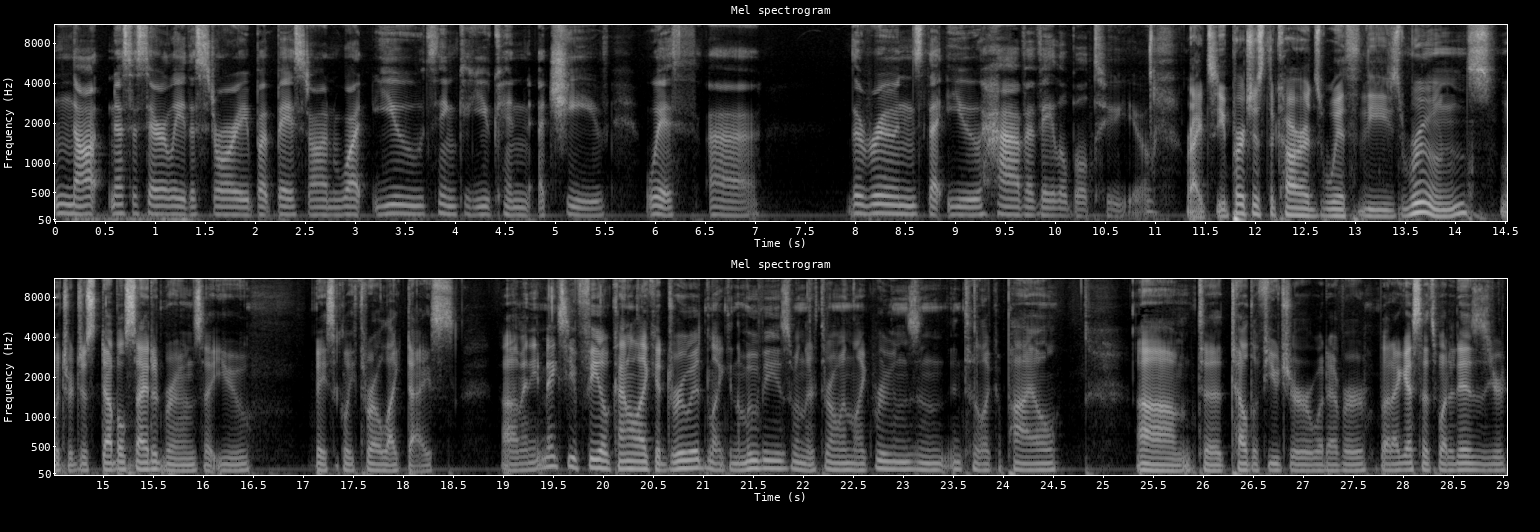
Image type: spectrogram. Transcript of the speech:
not necessarily the story, but based on what you think you can achieve with uh, the runes that you have available to you. Right. So you purchase the cards with these runes, which are just double sided runes that you basically throw like dice. Um, and it makes you feel kind of like a druid, like in the movies when they're throwing like runes in, into like a pile um, to tell the future or whatever. But I guess that's what it is. is You're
